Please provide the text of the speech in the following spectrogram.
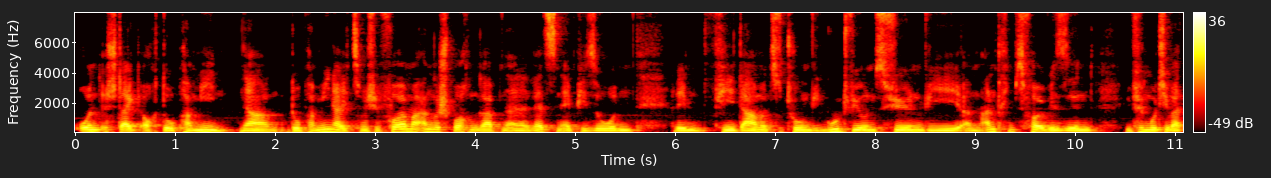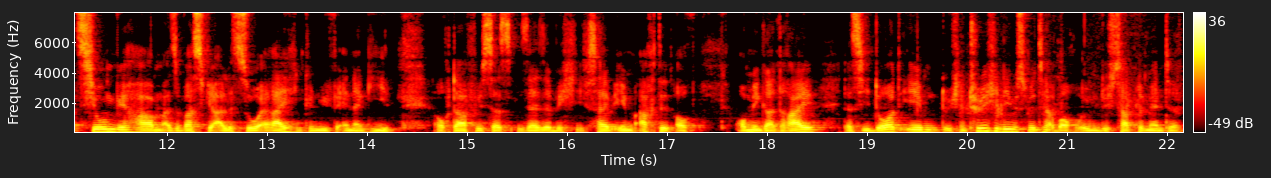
und es steigt auch Dopamin. Ja? Dopamin hatte ich zum Beispiel vorher mal angesprochen gehabt in einer der letzten Episoden hat eben viel damit zu tun, wie gut wir uns fühlen, wie ähm, antriebsvoll wir sind, wie viel Motivation wir haben, also was wir alles so erreichen können, wie viel Energie. Auch dafür ist das sehr, sehr wichtig. Deshalb eben achtet auf Omega-3, dass ihr dort eben durch natürliche Lebensmittel, aber auch eben durch Supplemente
